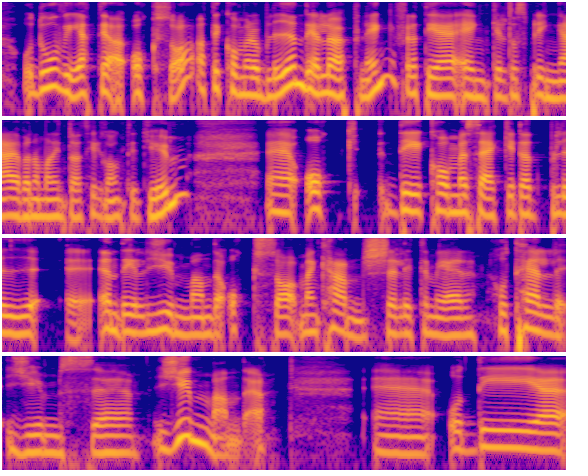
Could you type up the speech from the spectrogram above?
Och då vet jag också att det kommer att bli en del löpning, för att det är enkelt att springa även om man inte har tillgång till ett gym. Eh, och det kommer säkert att bli eh, en del gymmande också, men kanske lite mer hotellgymsgymmande. Eh, och det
